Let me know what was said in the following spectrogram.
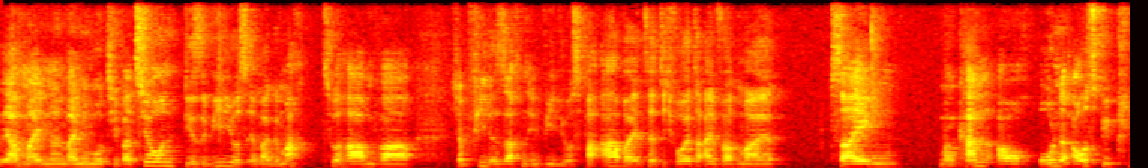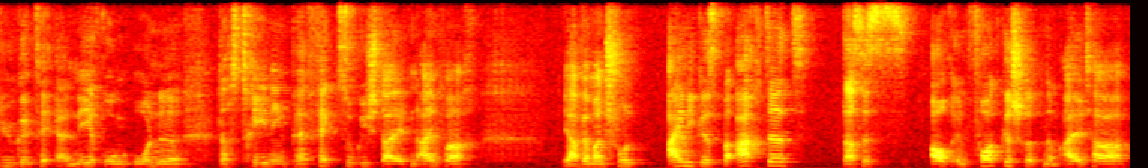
ja, meine, meine Motivation, diese Videos immer gemacht zu haben, war, Ich habe viele Sachen in Videos verarbeitet. Ich wollte einfach mal zeigen, man kann auch ohne ausgeklügelte Ernährung, ohne das Training perfekt zu gestalten, einfach, ja, wenn man schon einiges beachtet, dass es auch im fortgeschrittenen Alter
